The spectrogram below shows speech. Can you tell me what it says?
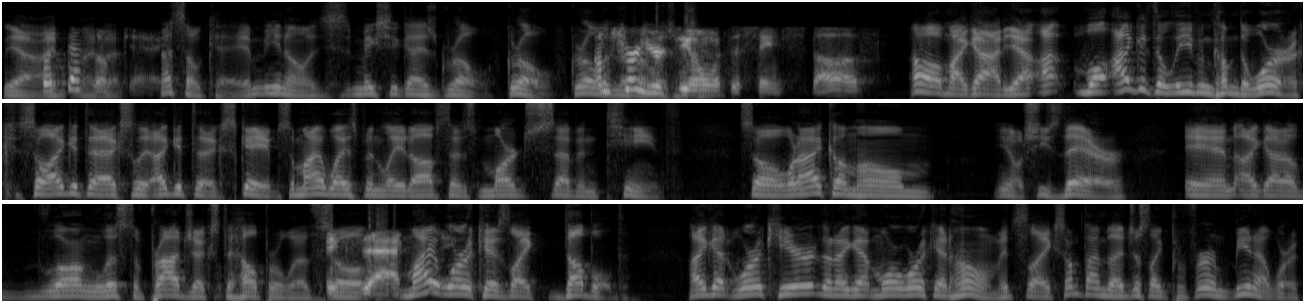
Yeah, But I- that's I okay. That's okay. I mean, you know, it makes you guys grow, grow, grow. I'm sure you're dealing with the same stuff. Oh my God, yeah. I, well, I get to leave and come to work, so I get to actually I get to escape. So my wife's been laid off since March seventeenth. So when I come home, you know she's there, and I got a long list of projects to help her with. So Exactly. my work has like doubled. I got work here, then I got more work at home. It's like sometimes I just like prefer being at work.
